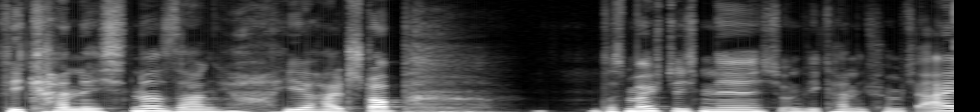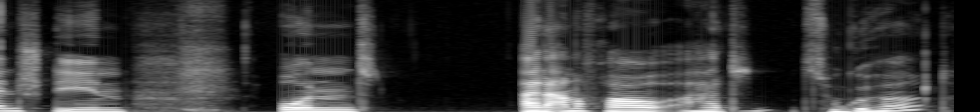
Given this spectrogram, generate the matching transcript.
Wie kann ich ne, sagen, ja, hier halt stopp, das möchte ich nicht und wie kann ich für mich einstehen. Und eine andere Frau hat zugehört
